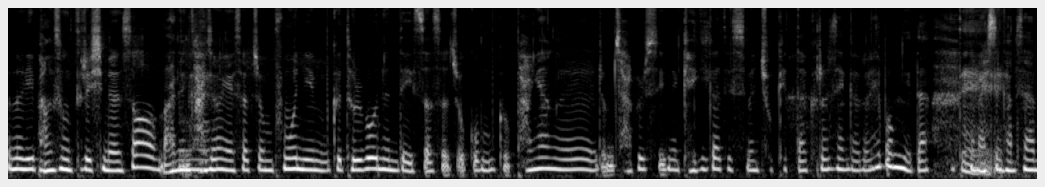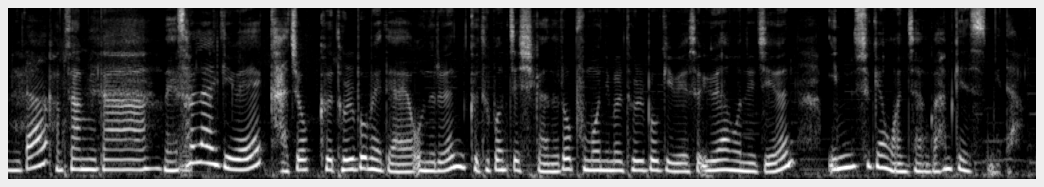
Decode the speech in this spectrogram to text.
오늘 이 방송 들으시면서 많은 네. 가정에서 좀 부모님 그 돌보는 데 있어서 조금 그 방향을 좀 잡을 수 있는 계기가 됐으면 좋겠다 그런 생각을 해봅니다. 네, 네. 말씀 감사합니다. 감사합니다. 네, 설날 기획 가족 그 돌봄에 대하여 오늘은 그 두 번째 시간으로 부모님을 돌보기 위해서 요양원을 지은 임수경 원장과 함께했습니다.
